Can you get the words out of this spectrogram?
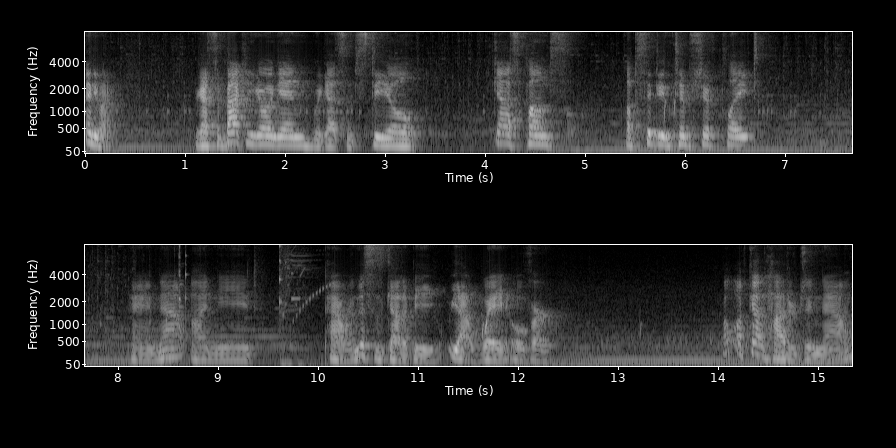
Anyway, we got some backing going in. We got some steel gas pumps, obsidian temp shift plate. And now I need power. And this has got to be, yeah, way over. Well, I've got hydrogen now.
